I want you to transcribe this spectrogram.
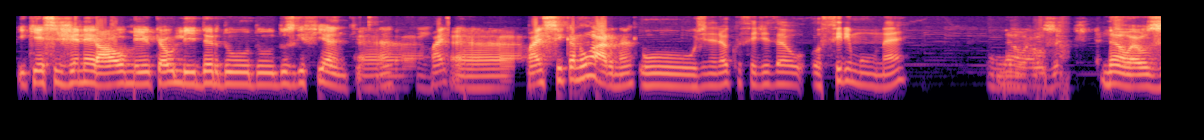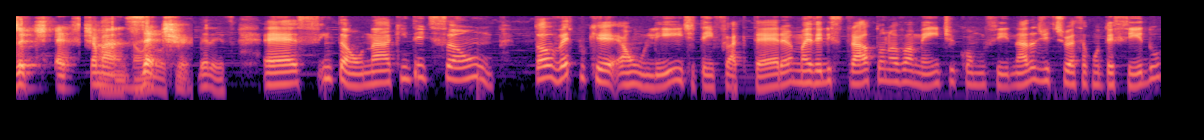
e que esse general meio que é o líder do, do dos Githyank, é, né? Mas, é, mas, fica no ar, né? O general que você diz é o, o Sirimun, né? O... Não, é o Zet. Não, é o Zet. É, chama ah, então É Beleza. É, então, na quinta edição, talvez porque é um Lich, tem Flactera, mas eles tratam novamente como se nada disso tivesse acontecido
